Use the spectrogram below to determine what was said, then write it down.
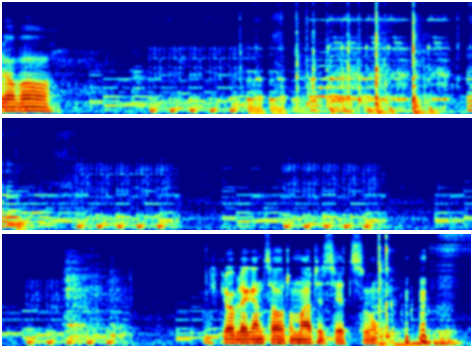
Glaube auch. 80 Cent. Ich glaube, der ganze Automat ist jetzt so.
